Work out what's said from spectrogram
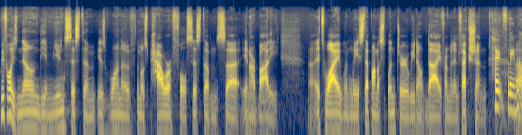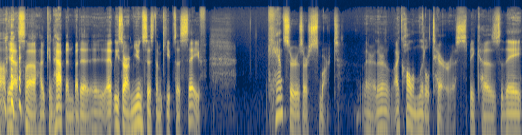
we've always known the immune system is one of the most powerful systems uh, in our body. Uh, it's why when we step on a splinter, we don't die from an infection. Hopefully uh, not. Uh, yes, uh, it can happen, but uh, at least our immune system keeps us safe. Cancers are smart. They're, they're, I call them little terrorists because they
